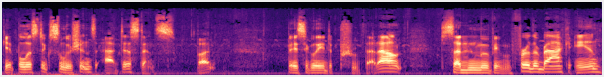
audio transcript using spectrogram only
get ballistic solutions at distance. But basically, to prove that out, decided to move even further back and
